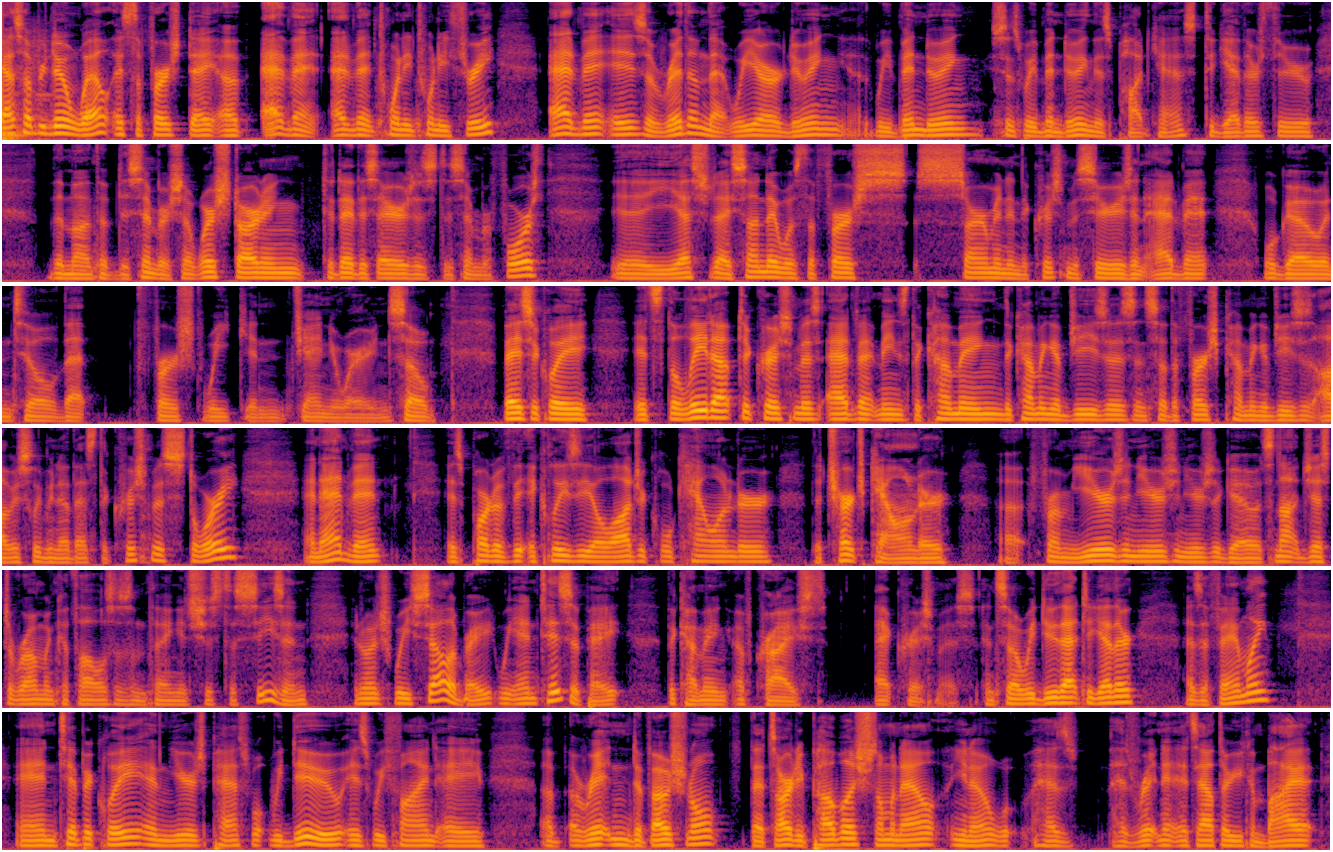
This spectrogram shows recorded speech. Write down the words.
Guys, hope you're doing well. It's the first day of Advent, Advent 2023. Advent is a rhythm that we are doing, we've been doing since we've been doing this podcast together through the month of December. So we're starting today, this airs is December 4th. Uh, yesterday, Sunday, was the first sermon in the Christmas series, and Advent will go until that first week in January. And so basically, it's the lead up to Christmas. Advent means the coming, the coming of Jesus. And so the first coming of Jesus, obviously, we know that's the Christmas story. And Advent is part of the ecclesiological calendar, the church calendar. Uh, from years and years and years ago. It's not just a Roman Catholicism thing, it's just a season in which we celebrate, we anticipate the coming of Christ at Christmas. And so we do that together as a family. And typically, in years past, what we do is we find a, a, a written devotional that's already published. Someone out, you know, has has written it. It's out there. You can buy it.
